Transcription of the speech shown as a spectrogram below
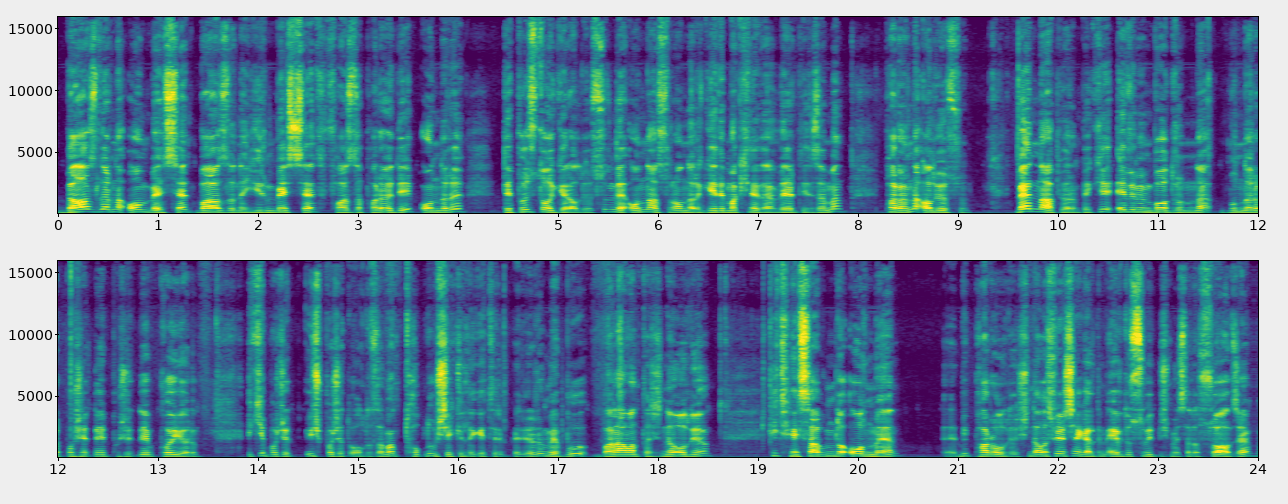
bazılarına 15 sent bazılarına 25 sent fazla para ödeyip onları depozito geri alıyorsun ve ondan sonra onları geri makineden verdiğin zaman paranı alıyorsun. Ben ne yapıyorum peki? Evimin bodrumuna bunları poşetleyip poşetleyip koyuyorum. 2 poşet, 3 poşet olduğu zaman toplu bir şekilde getirip veriyorum ve bu bana avantajı ne oluyor? Hiç hesabımda olmayan e, bir para oluyor. Şimdi alışverişe geldim. Evde su bitmiş mesela. Su alacağım.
